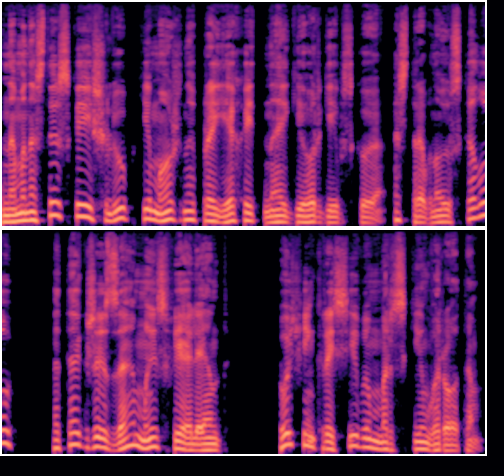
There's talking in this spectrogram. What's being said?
На монастырской шлюпке можно проехать на Георгиевскую островную скалу, а также за мыс Фиолент, очень красивым морским воротам.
